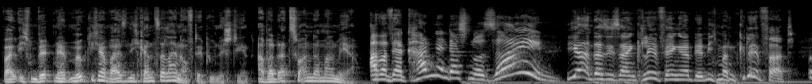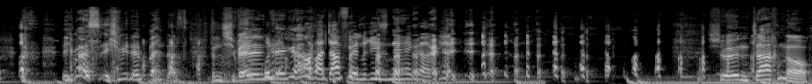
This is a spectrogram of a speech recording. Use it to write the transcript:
weil ich werde mir möglicherweise nicht ganz allein auf der Bühne stehen. Aber dazu andermal mehr. Aber wer kann denn das nur sein? Ja, das ist ein Cliffhanger, der nicht mal einen Cliff hat. Ich weiß nicht, wie nennt man das? Ein Schwellenhänger? Aber dafür ein Riesenhänger. Schönen Tag noch.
